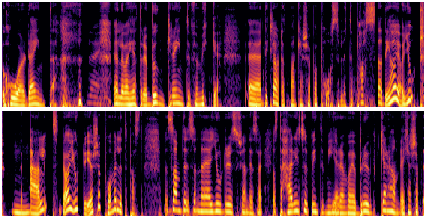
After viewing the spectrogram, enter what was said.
hårda inte. Eller vad heter det, bunkra inte för mycket. Eh, det är klart att man kan köpa på sig lite pasta, det har jag gjort. Mm. Ärligt, jag har gjort det. Jag köpt på mig lite pasta. Men samtidigt så när jag gjorde det så kände jag så här, fast det här är typ inte mer än vad jag brukar handla. Jag kan köpa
